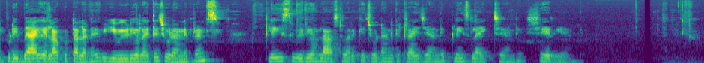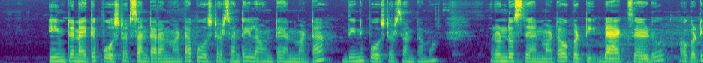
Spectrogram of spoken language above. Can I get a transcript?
ఇప్పుడు ఈ బ్యాగ్ ఎలా కుట్టాలనేది ఈ వీడియోలో అయితే చూడండి ఫ్రెండ్స్. ప్లీజ్ వీడియోని లాస్ట్ వరకు చూడడానికి ట్రై చేయండి. ప్లీజ్ లైక్ చేయండి షేర్ చేయండి. ఏమిటనైతే పోస్టర్స్ అంటారనమాట. పోస్టర్స్ అంటే ఇలా ఉంటాయి అన్నమాట దీన్ని పోస్టర్స్ అంటాము. రెండు వస్తాయి అనమాట ఒకటి బ్యాక్ సైడ్ ఒకటి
